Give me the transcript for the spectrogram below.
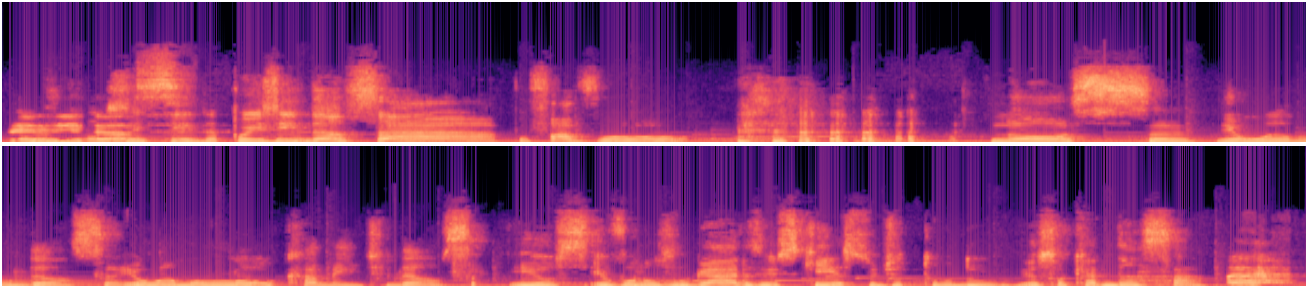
Poesia e dança. Poesia e dança, por favor. Nossa, eu amo dança. Eu amo loucamente dança. Eu, eu vou nos lugares, eu esqueço de tudo. Eu só quero dançar. É.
